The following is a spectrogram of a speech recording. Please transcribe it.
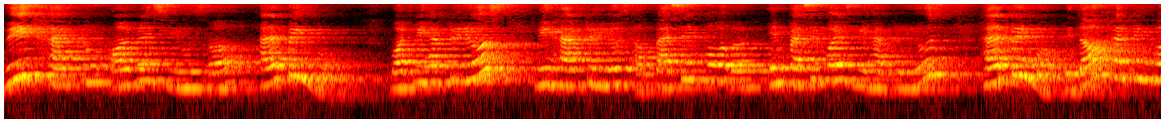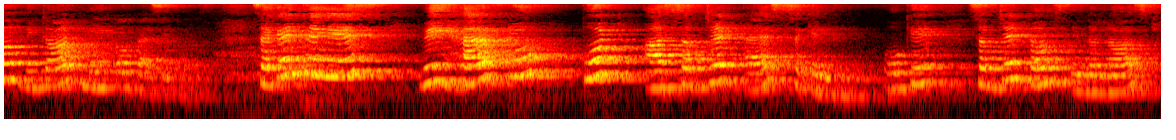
we have to always use a helping verb. What we have to use? We have to use a passive verb. In passive voice, we have to use helping verb. Without helping verb, we can't make a passive voice. Second thing is, we have to put our subject as secondary. Okay. Subject comes in the last.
